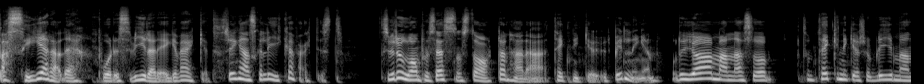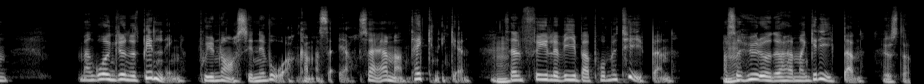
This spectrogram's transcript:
baserade på det civila regelverket, så det är ganska lika faktiskt. Så vi drog igång processen och startade den här eh, teknikerutbildningen. Och då gör man alltså, som tekniker så blir man, man går en grundutbildning på gymnasienivå kan man säga. Så är man tekniker. Mm. Sen fyller vi bara på med typen. Alltså hur underhåller man gripen? Just det.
